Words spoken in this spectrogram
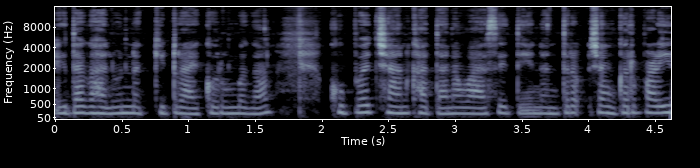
एकदा घालून नक्की नक्की ट्राय करून बघा. खूपच छान खाताना वास येते. नंतर शंकरपाळी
